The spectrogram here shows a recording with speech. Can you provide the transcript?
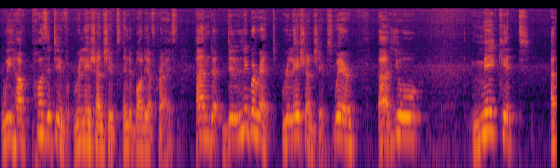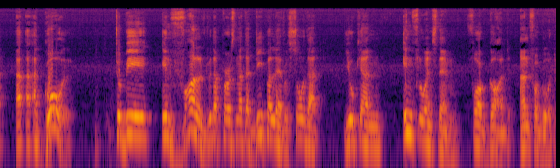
we have positive relationships in the body of Christ and deliberate relationships where uh, you make it a, a, a goal to be involved with a person at a deeper level so that you can influence them for God and for good.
